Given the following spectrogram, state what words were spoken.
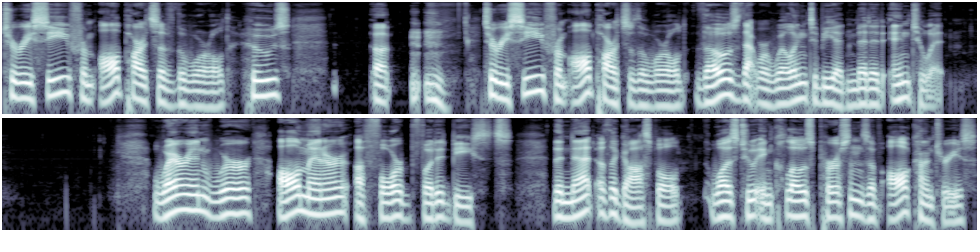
to receive from all parts of the world whose uh, to receive from all parts of the world those that were willing to be admitted into it wherein were all manner of four footed beasts. The net of the gospel was to enclose persons of all countries,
